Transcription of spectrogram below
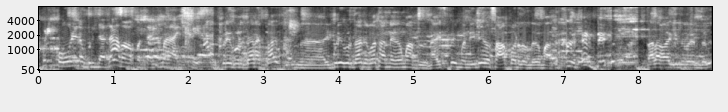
இப்படி கோன்ல கொடுத்தா தான் அவன் பொறுத்த வரைக்கும் ஐஸ்கிரீம் இப்படி கொடுத்தா இப்ப அஹ், இப்படி கொடுத்தா இப்ப தன்னை ஏமாத்துது. ஐஸ்கிரீம் பண்ணிட்டு சாப்பாடு தந்து ஏமாத்துறது தலை வாக்கிட்டு வேண்டது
